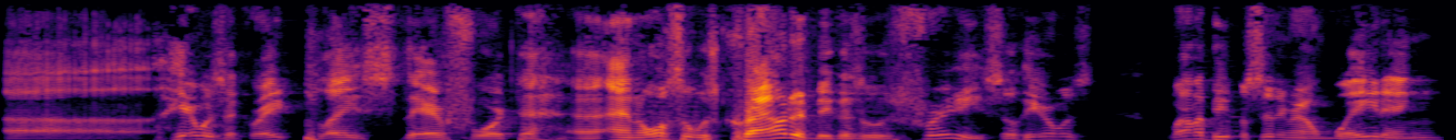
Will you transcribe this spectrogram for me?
uh, here was a great place, therefore, to uh, and also was crowded because it was free. So here was a lot of people sitting around waiting,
